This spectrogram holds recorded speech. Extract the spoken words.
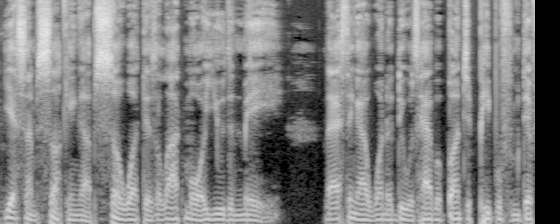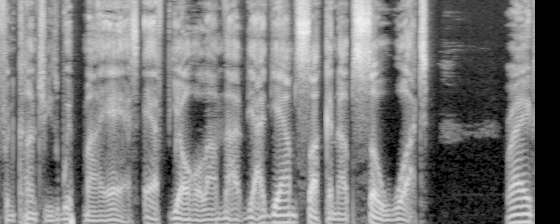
yes, I'm sucking up. So what? There's a lot more you than me. Last thing I want to do is have a bunch of people from different countries whip my ass. F y'all. I'm not, yeah, yeah, I'm sucking up. So what? Right?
